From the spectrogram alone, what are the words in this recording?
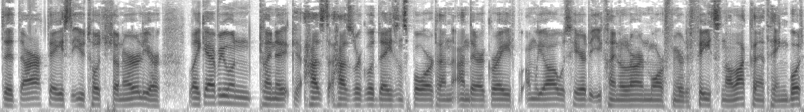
the dark days that you touched on earlier, like everyone kind of has has their good days in sport and, and they're great, and we always hear that you kind of learn more from your defeats and all that kind of thing. But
